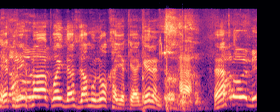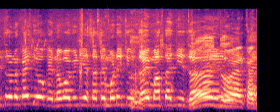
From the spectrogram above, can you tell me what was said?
એક મિનિટમાં કોઈ દસ જામુ ન ખાઈ શકે ગેરંટી હા. હવે ચાલો હવે મિત્રોને કહી દો કે નવા વીડિયો સાથે મળીશું. જય માતાજી જય જય દ્વારકાજી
